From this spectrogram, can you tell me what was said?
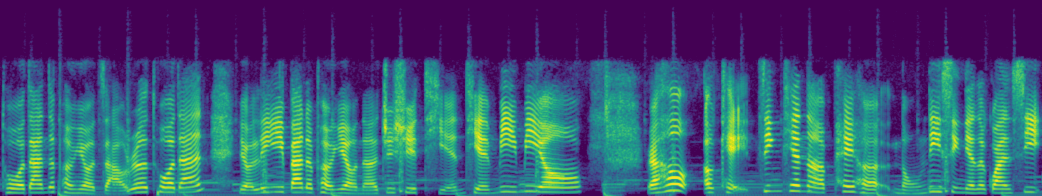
脱单的朋友早日脱单，有另一半的朋友呢，继续甜甜蜜蜜哦。然后，OK，今天呢，配合农历新年的关系，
